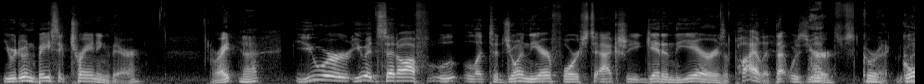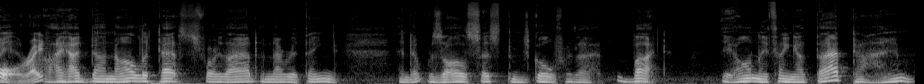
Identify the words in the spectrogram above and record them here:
you were doing basic training there, right? yeah. You were you had set off l- like to join the Air Force to actually get in the air as a pilot. That was your That's correct. goal, I- right? I had done all the tests for that and everything, and it was all systems go for that. But The only thing at that time,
